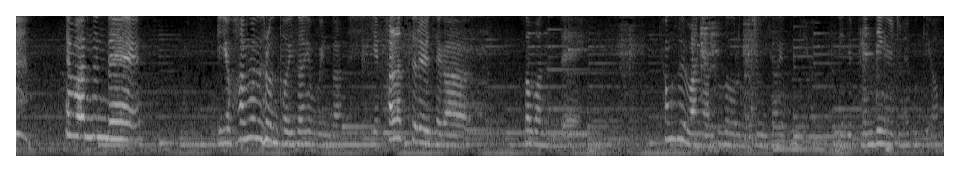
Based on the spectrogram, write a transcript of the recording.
해봤는데 이게 화면으로는 더 이상해 보인다. 이게 팔레트를 제가 써봤는데 평소에 많이 안 써서 그런지 좀 이상해 보이네요. 이제 블렌딩을 좀 해볼게요.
